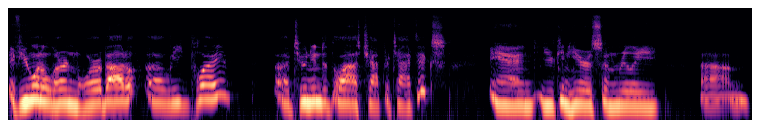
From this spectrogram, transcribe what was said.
if you want to learn more about uh, league play, uh, tune into the last chapter tactics, and you can hear some really um,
